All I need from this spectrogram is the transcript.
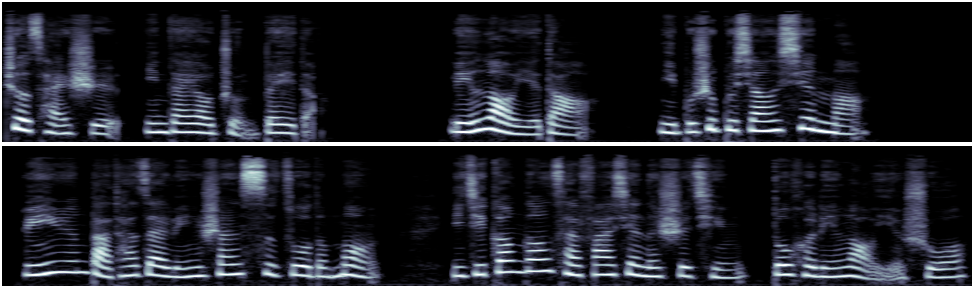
这才是应该要准备的。”林老爷道。你不是不相信吗？林云把他在灵山寺做的梦，以及刚刚才发现的事情都和林老爷说。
